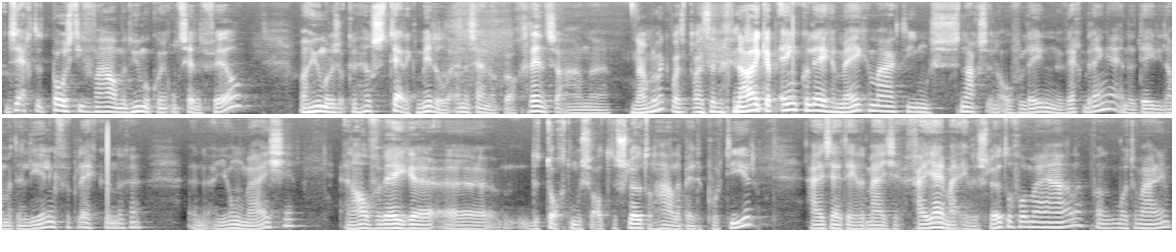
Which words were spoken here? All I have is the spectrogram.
het is echt het positieve verhaal. Met humor kon je ontzettend veel. Maar humor is ook een heel sterk middel. En er zijn ook wel grenzen aan. Uh... Namelijk? Waar, waar zijn de grenzen? Nou, ik heb één collega meegemaakt. Die moest s'nachts een overledene wegbrengen. En dat deed hij dan met een leerlingverpleegkundige. Een, een jong meisje. En halverwege uh, de tocht moesten we altijd de sleutel halen bij de portier. Hij zei tegen het meisje, ga jij maar even de sleutel voor mij halen van het mortuarium.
